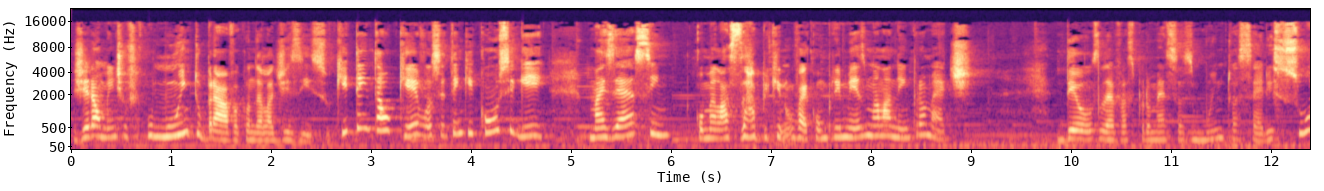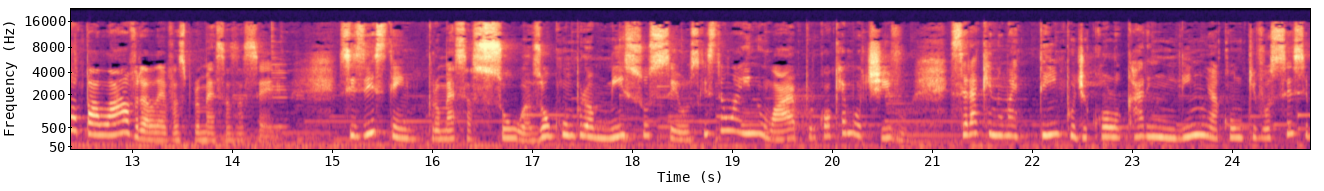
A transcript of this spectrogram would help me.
Geralmente eu fico muito brava quando ela diz isso. Que tentar o quê? Você tem que conseguir. Mas é assim. Como ela sabe que não vai cumprir mesmo, ela nem promete. Deus leva as promessas muito a sério e Sua palavra leva as promessas a sério. Se existem promessas suas ou compromissos seus que estão aí no ar por qualquer motivo, será que não é tempo de colocar em linha com o que você se,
